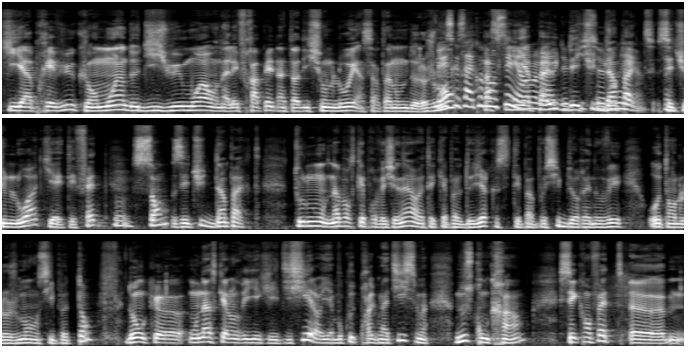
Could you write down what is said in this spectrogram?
qui a prévu qu'en moins de 18 mois, on allait frapper d'interdiction de louer un certain nombre de logements. Est-ce que ça a commencé Parce qu'il n'y a hein, pas eu d'études d'impact. C'est une loi qui a été faite mm. sans études d'impact. Tout le monde, n'importe quel professionnel aurait été capable de dire que c'était pas possible de rénover autant de logements en si peu de temps. Donc, euh, on a ce calendrier qui est ici. Alors, il y a beaucoup de pragmatisme. Nous, ce qu'on craint, c'est qu'en fait, euh,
